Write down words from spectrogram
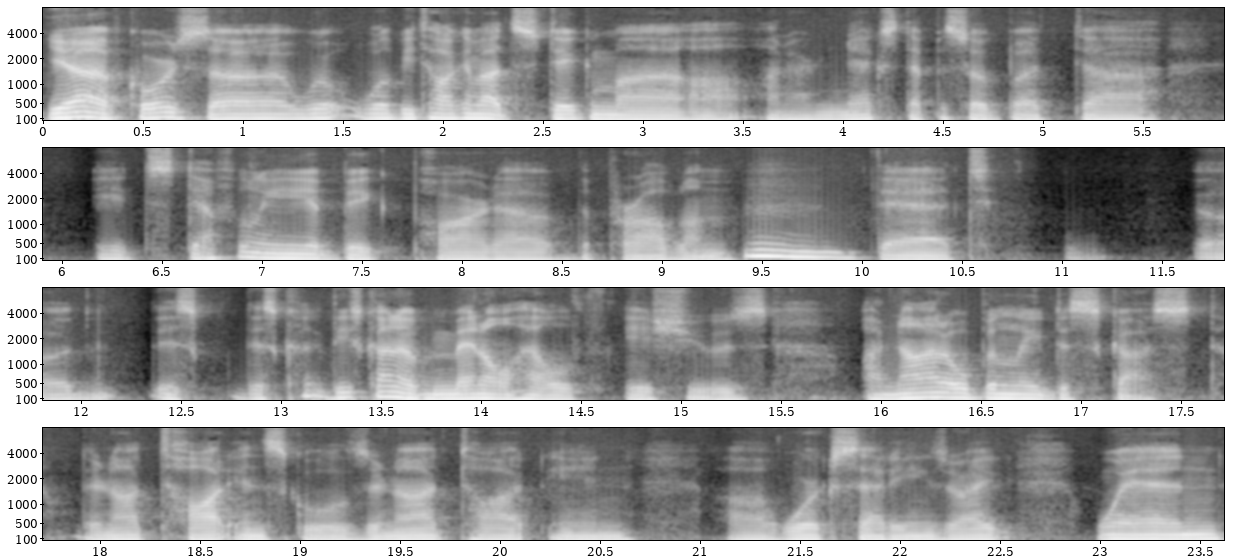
Yeah, of course. Uh, we'll we'll be talking about stigma uh, on our next episode, but uh, it's definitely a big part of the problem that uh, this this these kind of mental health issues are not openly discussed. They're not taught in schools. They're not taught in uh, work settings, right? When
